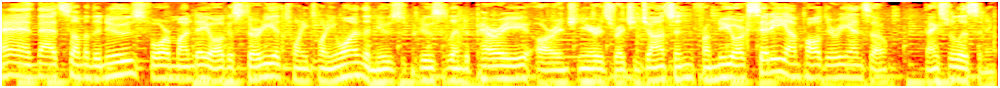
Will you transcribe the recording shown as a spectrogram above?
And that's some of the news for Monday, August 30th, 2021. The news is produced Linda Perry. Our engineer is Reggie Johnson. From New York City, I'm Paul DiRienzo. Thanks for listening.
